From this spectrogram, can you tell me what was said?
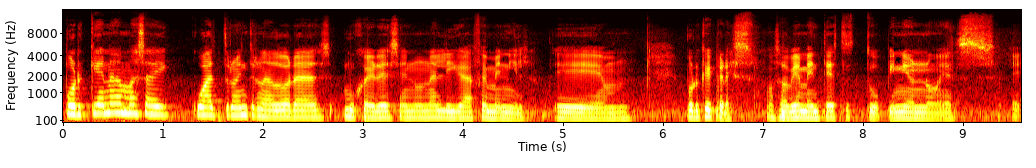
por qué nada más hay cuatro entrenadoras mujeres en una liga femenil? Eh, ¿Por qué crees? O sea, obviamente esta es tu opinión, no es... Eh,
